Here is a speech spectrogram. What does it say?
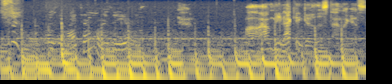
Is it my turn or is it yours? Yeah. Well, I mean, I can go this time, I guess.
